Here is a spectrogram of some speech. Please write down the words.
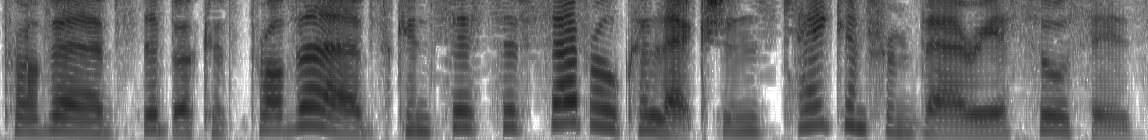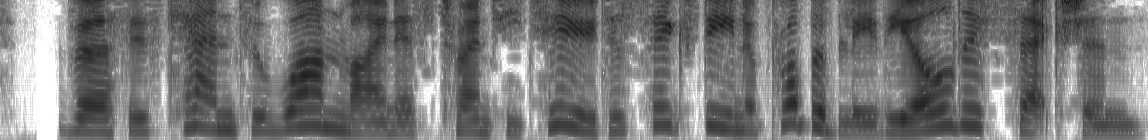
Proverbs The Book of Proverbs consists of several collections taken from various sources. Verses 10 to 1-22 to 16 are probably the oldest section,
